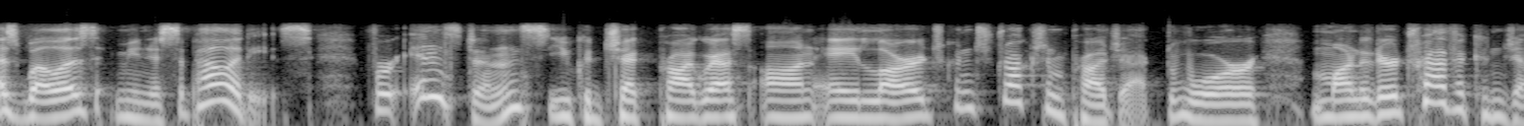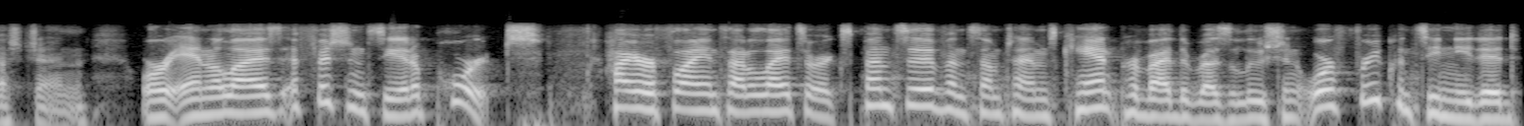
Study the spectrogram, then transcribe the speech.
as well as municipalities. For instance, you could check progress on a large construction project, or monitor traffic congestion, or analyze efficiency efficiency at a port. Higher flying satellites are expensive and sometimes can't provide the resolution or frequency needed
